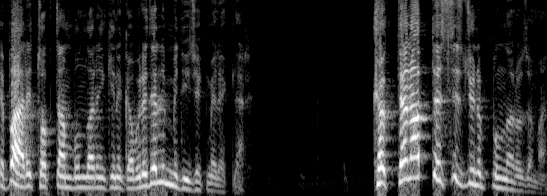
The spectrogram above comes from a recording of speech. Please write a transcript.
e bari toptan bunlarınkini kabul edelim mi diyecek melekler. Kökten abdestsiz cünüp bunlar o zaman.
